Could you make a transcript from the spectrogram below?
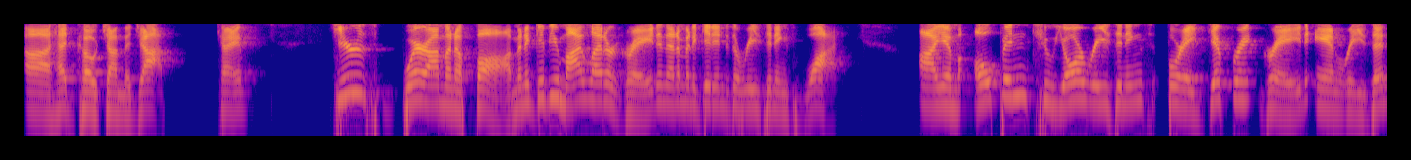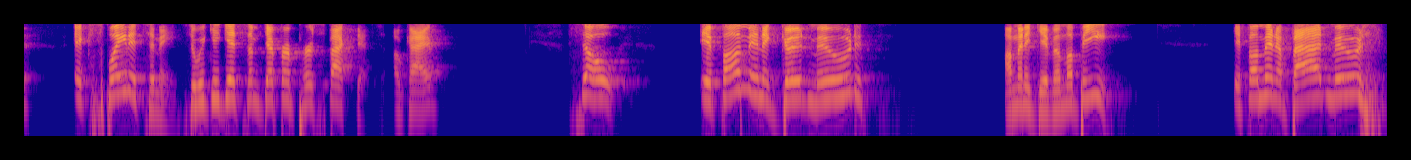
uh, head coach on the job. Okay. Here's where I'm going to fall. I'm going to give you my letter grade and then I'm going to get into the reasonings why. I am open to your reasonings for a different grade and reason. Explain it to me so we can get some different perspectives. Okay. So if I'm in a good mood, I'm going to give him a B. If I'm in a bad mood,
